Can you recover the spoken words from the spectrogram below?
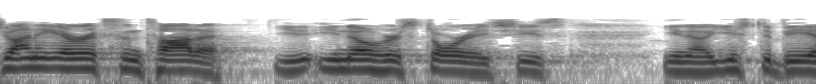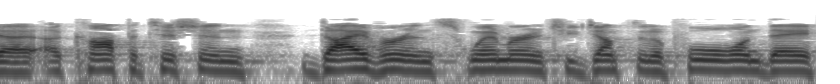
Joni Eareckson Tada, you, you know her story. She's, you know, used to be a, a competition diver and swimmer, and she jumped in a pool one day,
